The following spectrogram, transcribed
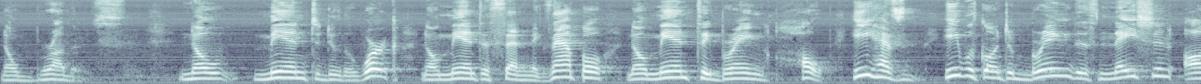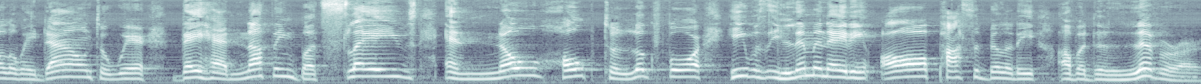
no brothers, no men to do the work, no men to set an example, no men to bring hope. He has he was going to bring this nation all the way down to where they had nothing but slaves and no hope to look for. He was eliminating all possibility of a deliverer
